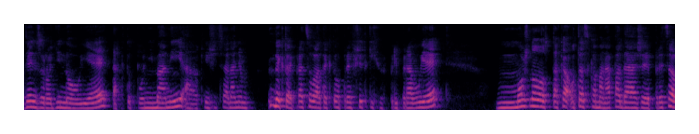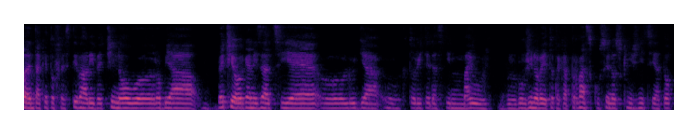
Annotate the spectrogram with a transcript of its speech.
Deň s rodinou je takto ponímaný a knižnica na ňom, kto aj pracovala, tak toho pre všetkých pripravuje. Možno taká otázka ma napadá, že predsa len takéto festivály väčšinou e, robia väčšie organizácie, e, ľudia, ktorí teda s tým majú v Ružinovej, je to taká prvá skúsenosť v knižnici a to.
